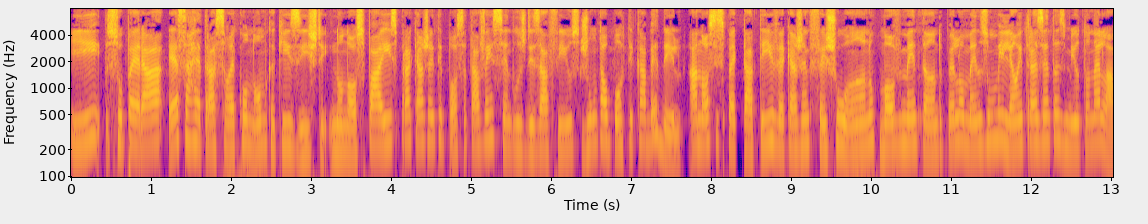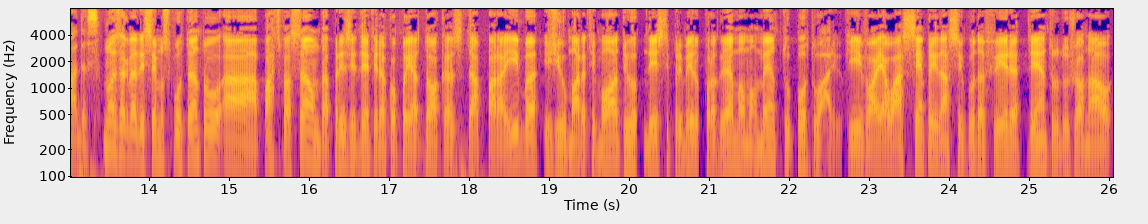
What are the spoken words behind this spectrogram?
e superar essa retração econômica que existe no nosso país para que a gente possa estar tá vencendo os desafios junto ao Porto de Cabedelo. A nossa expectativa é que a gente feche o ano movimentando pelo menos 1 milhão e 300 mil toneladas. Nós agradecemos, portanto, a participação da presidente da Companhia Docas da Paraíba, Gilmara Timóteo, neste primeiro programa Momento Portuário, que vai ao ar sempre na segunda-feira dentro do Jornal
